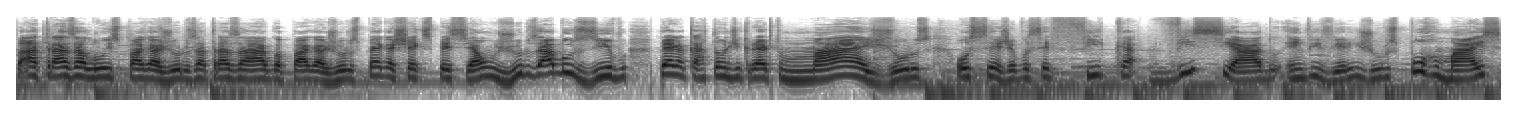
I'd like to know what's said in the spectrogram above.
Atrasa a luz, paga juros, atrasa a água, paga juros, pega cheque especial, um juros abusivo, pega cartão de crédito mais juros, ou seja, você fica viciado em viver em juros por mais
